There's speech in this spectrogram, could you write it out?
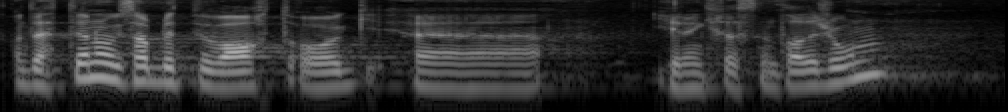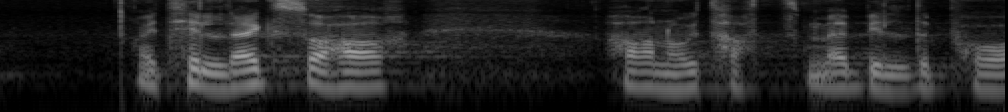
Og Dette er noe som har blitt bevart òg eh, i den kristne tradisjonen. Og I tillegg så har har han også tatt med bilde på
